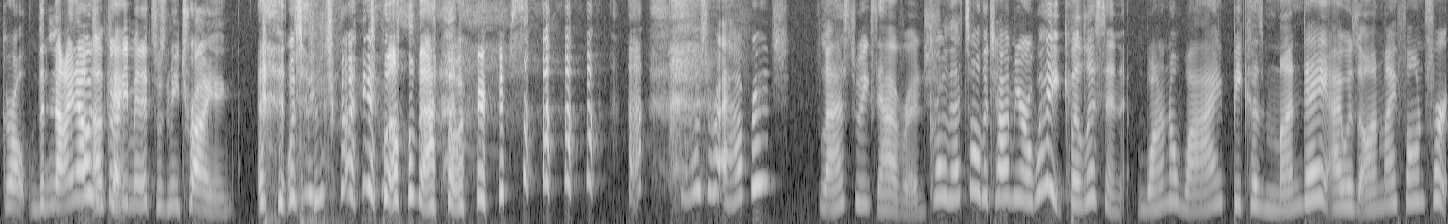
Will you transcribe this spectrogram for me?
Girl, the nine hours and 30 minutes was me trying. Was me trying. 12 hours. What was your average? Last week's average. Girl, that's all the time you're awake. But listen, want to know why? Because Monday I was on my phone for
